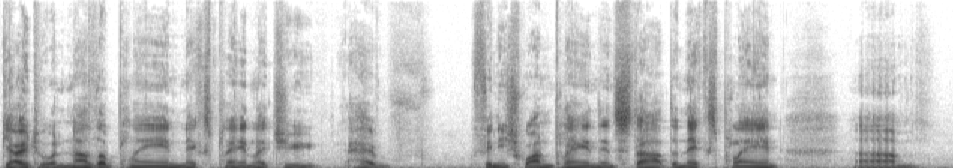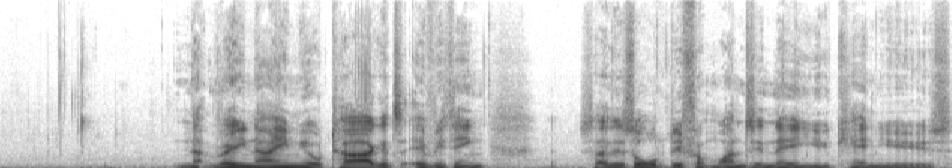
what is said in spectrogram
go to another plan next plan lets you have finish one plan then start the next plan. Um, rename your targets everything. So there's all different ones in there you can use.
